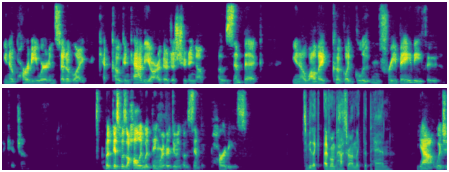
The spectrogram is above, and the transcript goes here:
you know party where instead of like Coke and caviar they're just shooting up Ozempic you know while they cook like gluten free baby food in the kitchen but this was a Hollywood thing where they're doing Ozempic parties to be like everyone pass around like the pen. Yeah, which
